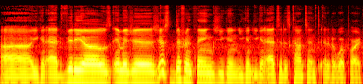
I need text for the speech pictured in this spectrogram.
Uh, you can add videos, images, just different things you can you can you can add to this content editor web part.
